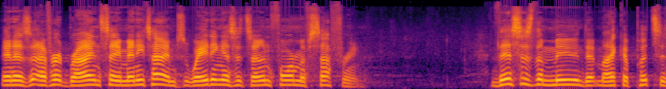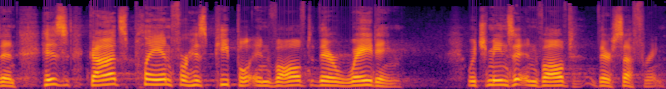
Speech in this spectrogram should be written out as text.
And as I've heard Brian say many times, waiting is its own form of suffering. This is the mood that Micah puts it in. His, God's plan for his people involved their waiting, which means it involved their suffering.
